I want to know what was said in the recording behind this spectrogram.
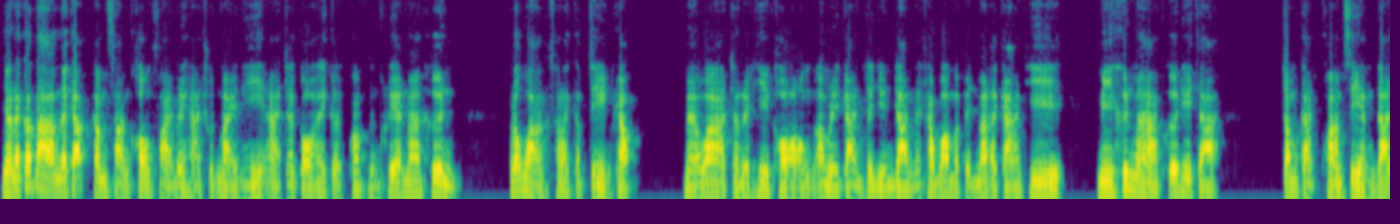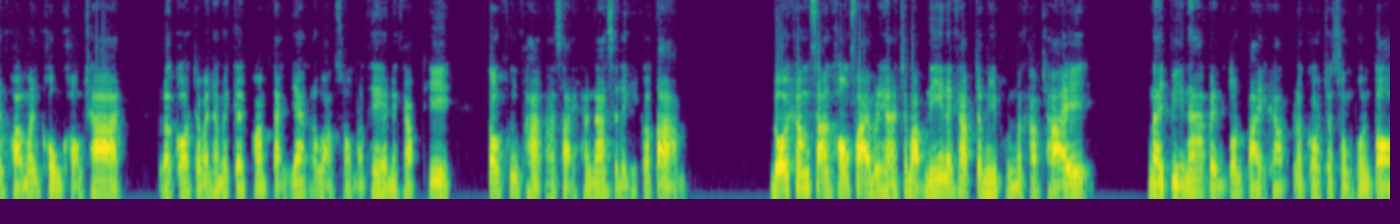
อย่างไรก็ตามนะครับคำสั่งของฝ่ายบริหารชุดใหม่นี้อาจจะก่อให้เกิดความตึงเครียดมากขึ้น ระหว่างสหรัฐกับจีนครับ แม้ว่าเจ้าหน้าที่ของอเมริกันจะยืนยันนะครับ ว่ามันเป็นมาตรการที่มีขึ้นมาเพื่อที่จะจำกัดความเสี่ยงด้านความมั่นคงของชาติ แล้วก็จะไม่ทำให้เกิดความแตกแยกระหว่าง 2 ประเทศนะครับ ที่ต้องพึ่งพาอาศัยทางด้านเศรษฐกิจก็ตาม โดยคำสั่งของฝ่ายบริหารฉบับนี้นะครับ จะมีผลบังคับใช้ในปีหน้าเป็นต้นไปครับ แล้วก็จะส่งผลต่อ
